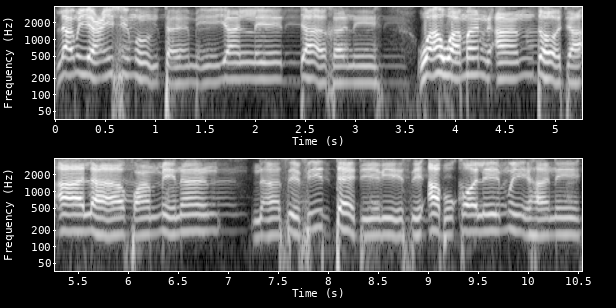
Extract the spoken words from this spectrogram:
لم يعش منتميا للدخن وهو من أنضج آلافا من الناس في التدريس أبقى المهن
